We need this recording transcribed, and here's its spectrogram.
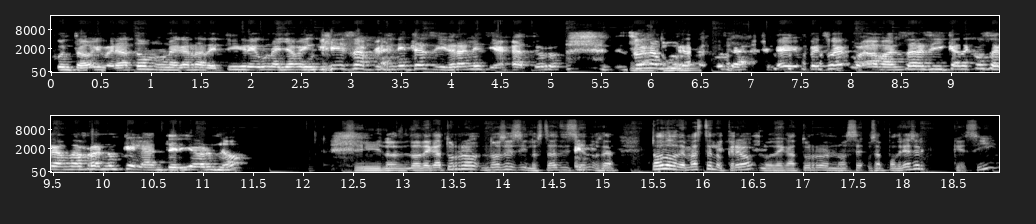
junto a Oliver Atom, una garra de tigre, una llave inglesa, planetas hidrales y a Gaturro. Suena muy raro, o sea, eh, empezó a avanzar así, cada cosa era más random que la anterior, ¿no? Sí, lo, de Gaturro, no sé si lo estás diciendo, o sea, todo lo demás te lo creo, lo de Gaturro no sé, o sea, podría ser que sí,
